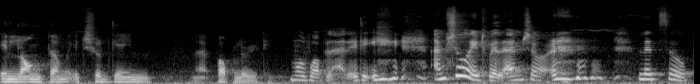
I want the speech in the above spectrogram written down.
in long term, it should gain uh, popularity. More popularity. I'm sure it will, I'm sure. Let's hope.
